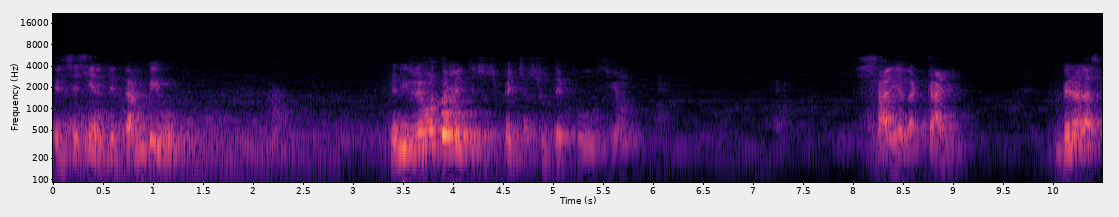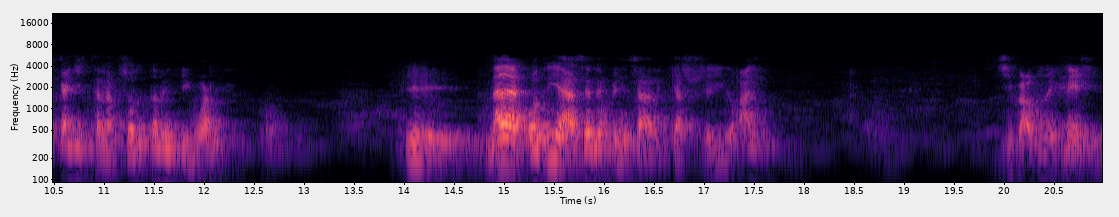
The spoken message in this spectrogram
Él se siente tan vivo que ni remotamente sospecha su defunción. Sale a la calle, verá las calles tan absolutamente iguales que Nada podría hacerle pensar que ha sucedido algo. Si va a una iglesia,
